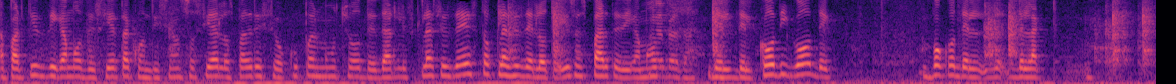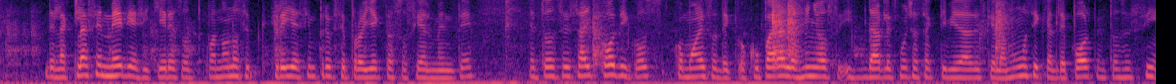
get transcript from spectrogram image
a partir, digamos, de cierta condición social, los padres se ocupan mucho de darles clases de esto, clases del otro. Y eso es parte, digamos, del, del código de un poco de, la de la clase media, si quieres, o cuando uno se creía siempre se proyecta socialmente. Entonces hay códigos como eso, de ocupar a los niños y darles muchas actividades, que la música, el deporte, entonces sí.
